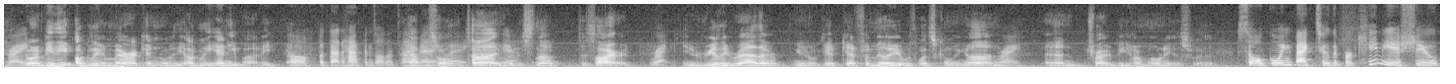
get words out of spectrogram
Right. You don't want to be the ugly American or the ugly anybody. Oh, but that happens all the time. It happens all the time, Yeah. but it's not desired. Right. You'd really rather, you know, get, get familiar with what's going on Right. and try to be harmonious with it. So going back to the burkini issue,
